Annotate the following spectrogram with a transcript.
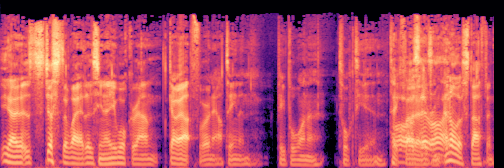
you know, it's just the way it is. You know, you walk around, go out for an outing, and people want to talk to you and take Oh, photos that and, and all this stuff, and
